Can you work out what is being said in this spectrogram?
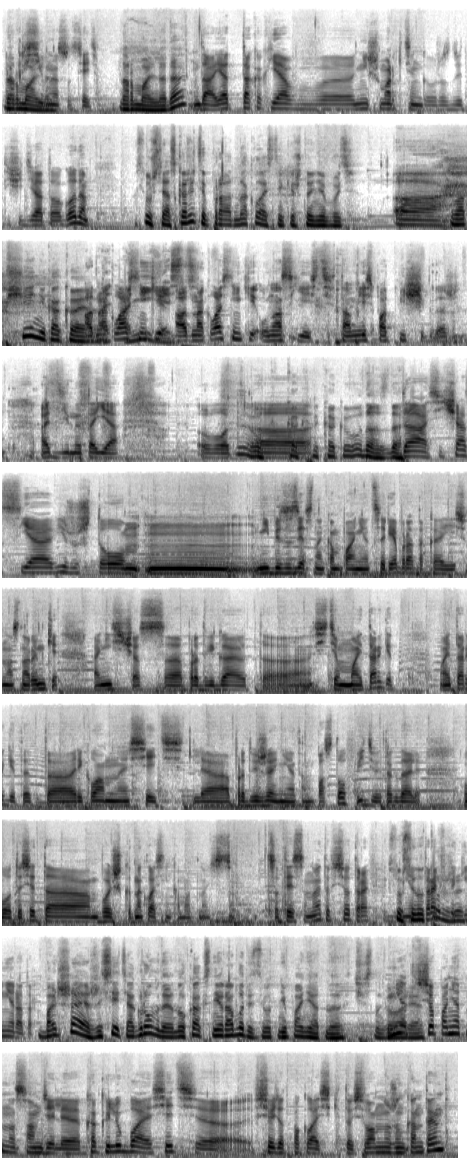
Нормально. соцсеть. Нормально, да? Да, я, так как я в э, нише маркетинга уже с 2009 года, Слушайте, а скажите про одноклассники что-нибудь. а, Вообще никакая. одноклассники, одноклассники у нас есть. Там есть подписчик даже. Один, это я. Вот. Ну, а, Как, как и у нас, да. Да, сейчас я вижу, что м, небезызвестная компания Церебра такая есть у нас на рынке. Они сейчас э, продвигают э, систему MyTarget. MyTarget это рекламная сеть для продвижения там постов, видео и так далее. Вот, то есть это больше к одноклассникам относится. Соответственно, ну это все трафик, Слушайте, ну тоже же трафикогенератор. большая же сеть огромная, но как с ней работать, вот непонятно, честно говоря. Нет, все понятно на самом деле. Как и любая сеть, все идет по классике. То есть вам нужен контент,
